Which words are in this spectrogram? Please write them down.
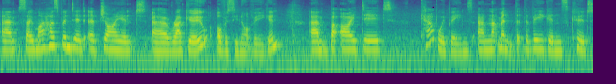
Um, so my husband did a giant uh, ragu, obviously not vegan, um, but I did cowboy beans, and that meant that the vegans could,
